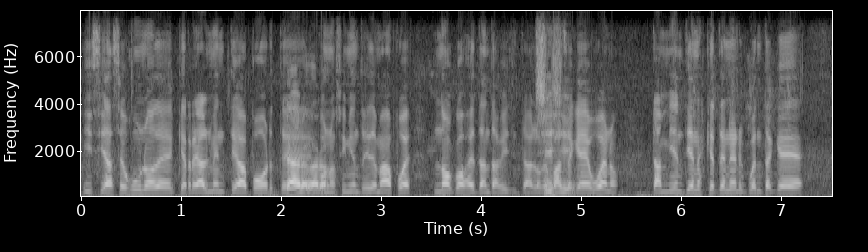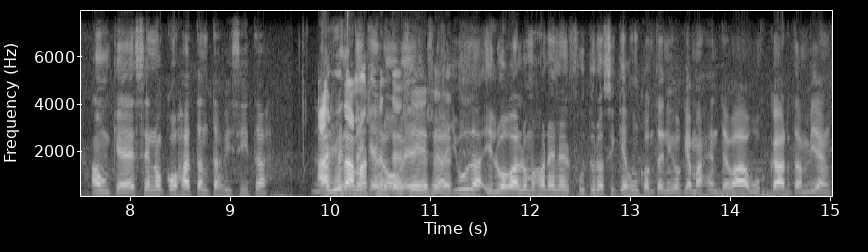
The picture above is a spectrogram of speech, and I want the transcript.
y si haces uno de que realmente aporte conocimiento y demás, pues no coge tantas visitas. Lo que pasa es que, bueno, también tienes que tener en cuenta que aunque ese no coja tantas visitas, ayuda a más gente, sí, ayuda y luego a lo mejor en el futuro sí que es un contenido que más gente va a buscar también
